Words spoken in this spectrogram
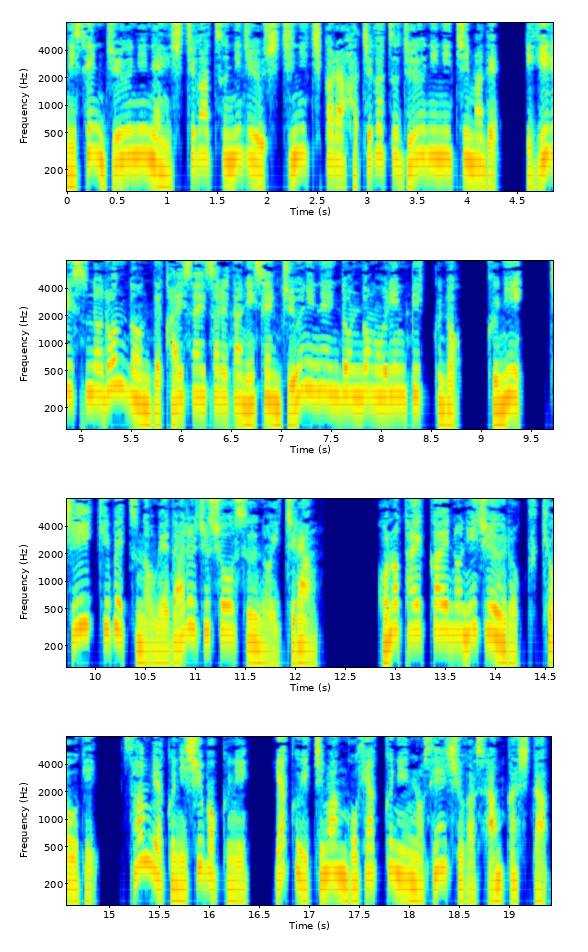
2012年7月27日から8月12日までイギリスのロンドンで開催された2012年ロンドンオリンピックの国、地域別のメダル受賞数の一覧。この大会の26競技、302種目に約1万500人の選手が参加した。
